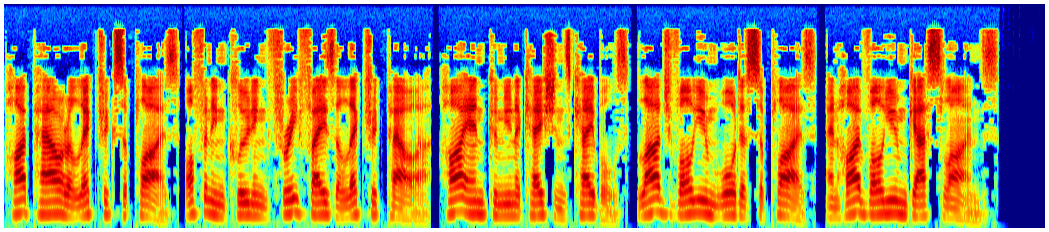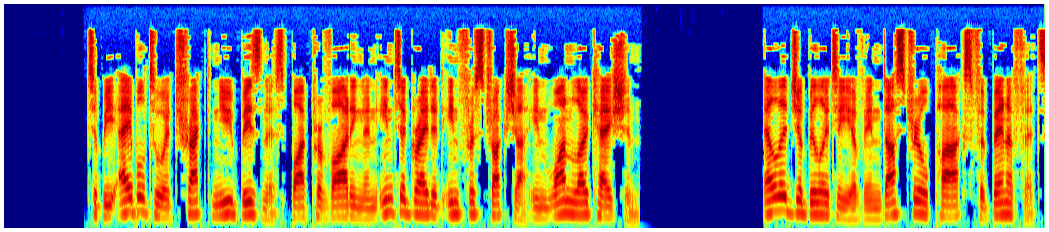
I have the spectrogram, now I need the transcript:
high-power electric supplies often including three-phase electric power, high-end communications cables, large-volume water supplies, and high-volume gas lines. To be able to attract new business by providing an integrated infrastructure in one location. Eligibility of industrial parks for benefits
